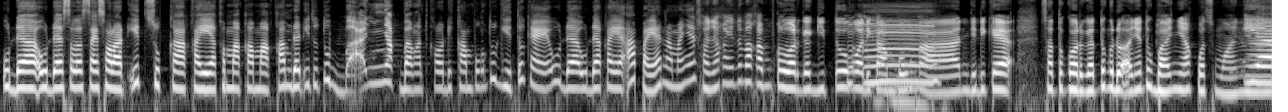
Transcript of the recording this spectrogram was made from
udah udah selesai sholat id suka kayak ke makam-makam dan itu tuh banyak banget kalau di kampung tuh gitu kayak udah udah kayak apa ya namanya Soalnya kan itu makam keluarga gitu kalau di kampung kan. Jadi kayak satu keluarga tuh doanya tuh banyak buat semuanya Iya.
